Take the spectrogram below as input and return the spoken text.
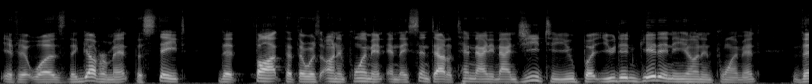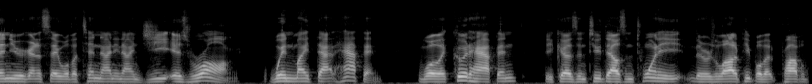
if it was the government, the state, that thought that there was unemployment and they sent out a 1099G to you, but you didn't get any unemployment, then you're going to say, well, the 1099G is wrong. When might that happen? Well, it could happen because in 2020 there was a lot of people that probably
